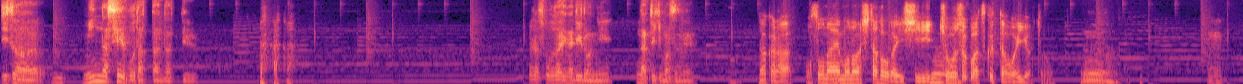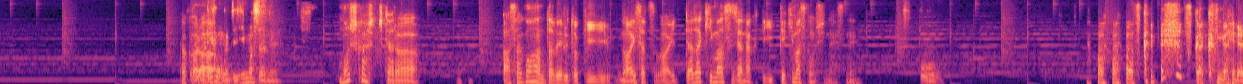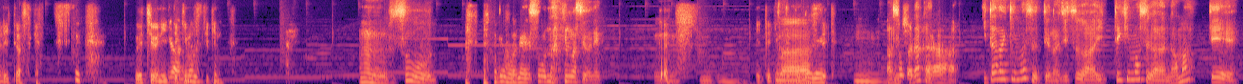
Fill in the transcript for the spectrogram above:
実はみんな聖母だったんだっていう、それは壮大な理論になってきますね。だから、お供え物はした方がいいし、うん朝食は作った方がいいよと。うん。うん。だから理論、ができましたね。もしかしたら、朝ごはん食べるときの挨拶は、いただきますじゃなくて、行ってきますかもしれないですね。おう深く 深く考えないで言ってましたけど。宇宙に行ってきます的な。うん、そう。でもね、そうなりますよね。うん、うん。行ってきますって言って。うん。あ、そうか。だから、いただきますっていうのは実は、行ってきますが、なまって、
